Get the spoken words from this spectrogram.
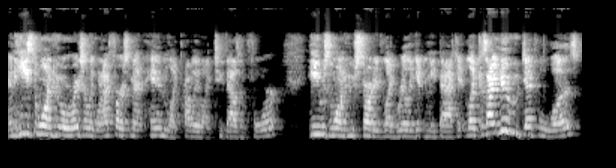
And he's the one who originally, when I first met him, like probably like 2004, he was the one who started like really getting me back at like because I knew who Deadpool was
